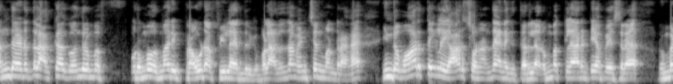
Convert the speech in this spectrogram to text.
அந்த இடத்துல அக்காவுக்கு வந்து ரொம்ப ரொம்ப ஒரு மாதிரி ப்ரௌடாக ஃபீல் ஆயிருந்திருக்கு போல. அதை தான் மென்ஷன் பண்ணுறாங்க இந்த வார்த்தைகளை யார் சொன்னான்னு தான் எனக்கு தெரில ரொம்ப கிளாரிட்டியாக பேசுகிற ரொம்ப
